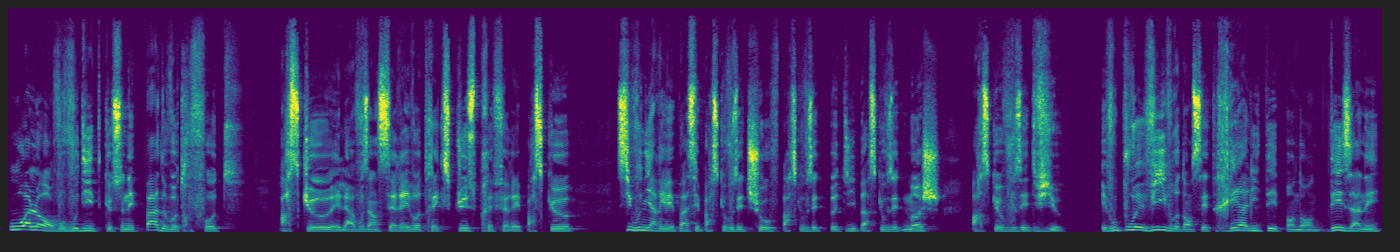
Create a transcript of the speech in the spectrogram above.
Ou alors vous vous dites que ce n'est pas de votre faute, parce que, et là vous insérez votre excuse préférée, parce que si vous n'y arrivez pas, c'est parce que vous êtes chauve, parce que vous êtes petit, parce que vous êtes moche, parce que vous êtes vieux. Et vous pouvez vivre dans cette réalité pendant des années,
